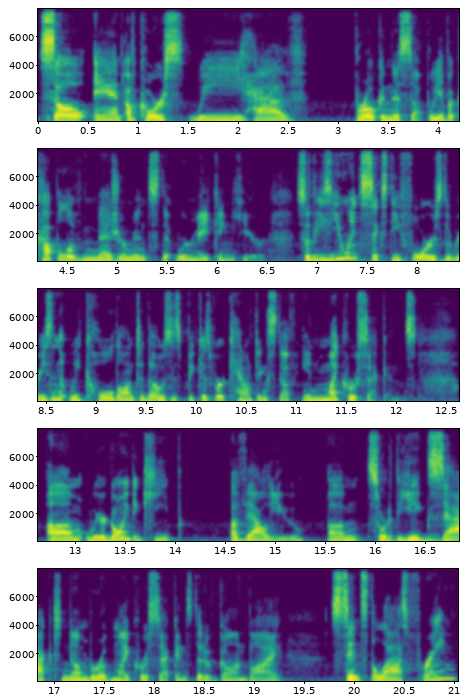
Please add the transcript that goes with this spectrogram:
so, and of course, we have broken this up. We have a couple of measurements that we're making here. So these uint64s, the reason that we hold on to those is because we're counting stuff in microseconds. Um, we're going to keep a value, um, sort of the exact number of microseconds that have gone by since the last frame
